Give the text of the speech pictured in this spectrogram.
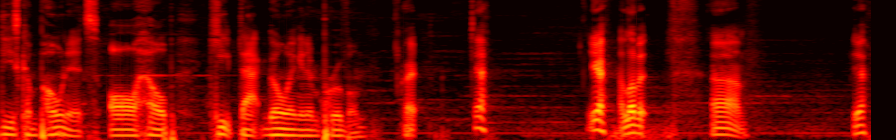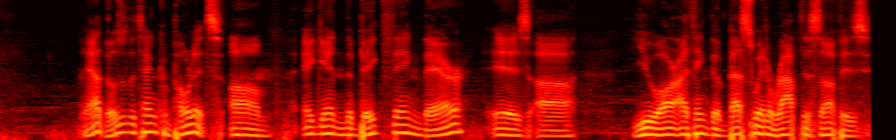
these components all help keep that going and improve them. Right. Yeah. Yeah, I love it. Um, yeah. Yeah, those are the 10 components. Um, again, the big thing there is uh, you are, I think the best way to wrap this up is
